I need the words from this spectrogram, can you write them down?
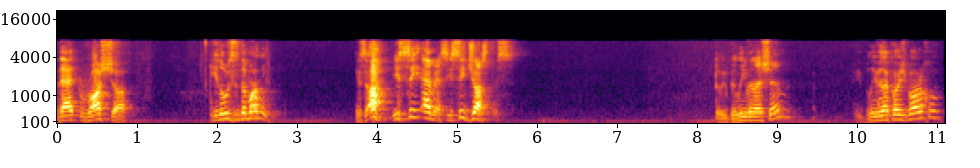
that Rasha, he loses the money. He says, ah, you see Emes, you see justice. Do we believe in Hashem? Do you believe in HaKadosh Baruch Hu?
